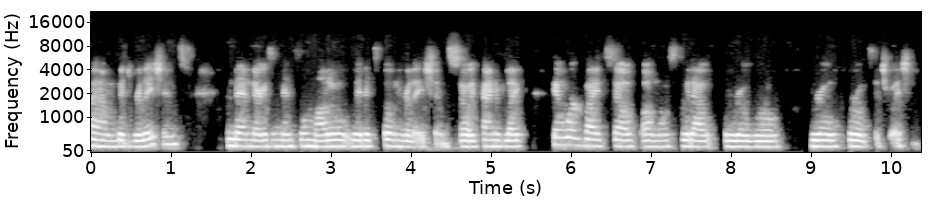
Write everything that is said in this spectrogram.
um, with relations. And then there's a mental model with its own relations. So it kind of like can work by itself almost without the real world, real world situation.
